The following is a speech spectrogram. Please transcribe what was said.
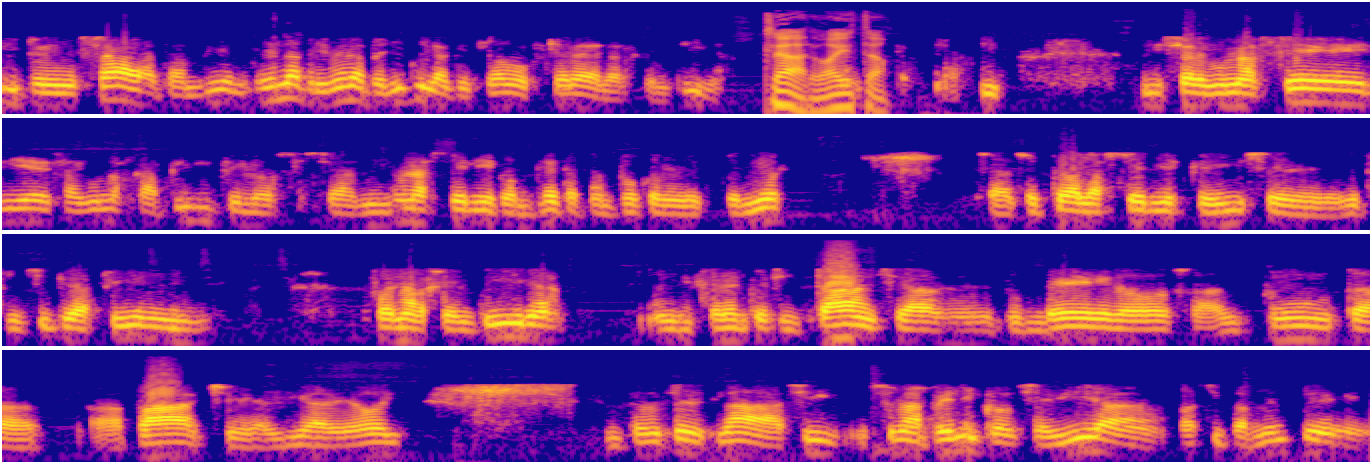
y pensada también. Es la primera película que yo hago fuera de la Argentina. Claro, ahí está. Hice algunas series, algunos capítulos, o sea, ninguna serie completa tampoco en el exterior sea, yo todas las series que hice de principio a fin fue en Argentina, en diferentes instancias, de tumberos, a puta, a Apache, al día de hoy. Entonces, nada, sí, es una peli concebida básicamente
